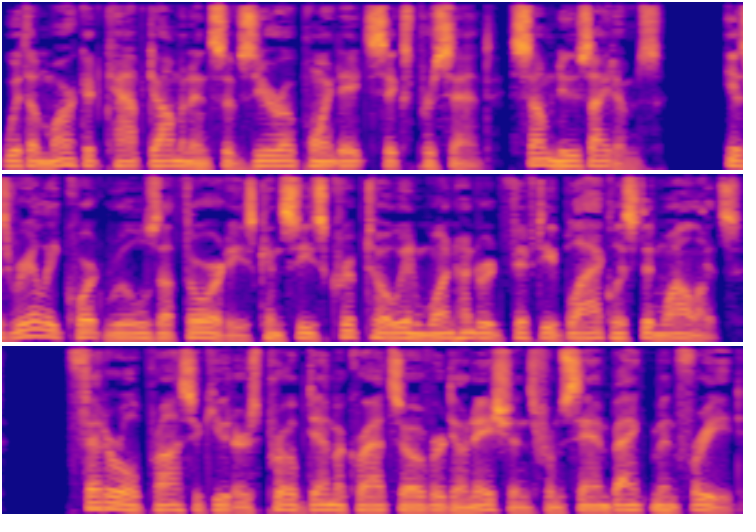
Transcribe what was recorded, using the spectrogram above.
with a market cap dominance of 0.86%. Some news items. Israeli court rules authorities can seize crypto in 150 blacklisted wallets. Federal prosecutors probe Democrats over donations from Sam Bankman-Fried.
